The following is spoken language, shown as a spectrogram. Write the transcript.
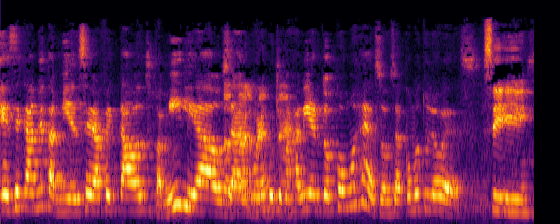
ese cambio también se ve afectado en su familia, o sea, a lo mejor es mucho más abierto. ¿Cómo es eso? O sea, ¿cómo tú lo ves? Sí,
